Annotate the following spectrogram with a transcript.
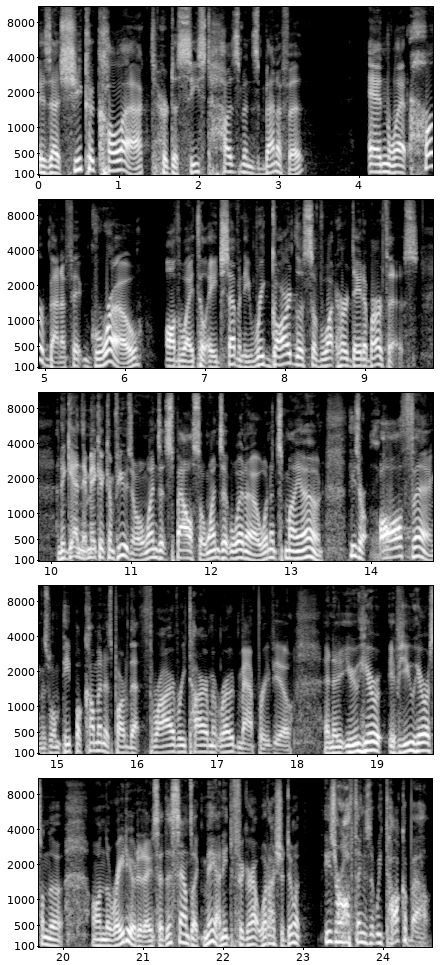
is that she could collect her deceased husband's benefit and let her benefit grow all the way till age 70, regardless of what her date of birth is. And again, they make it confusing. Well, when's it spousal? When's it widow? When it's my own? These are all things when people come in as part of that Thrive Retirement Roadmap review. And you hear, if you hear us on the on the radio today and say, this sounds like me, I need to figure out what I should do. These are all things that we talk about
